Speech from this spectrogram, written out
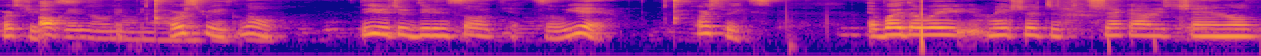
Horse race. Okay, no, no, no. Horse race, no. The YouTube didn't saw it yet, so yeah. Horse race. And by the way, make sure to check out his channel,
